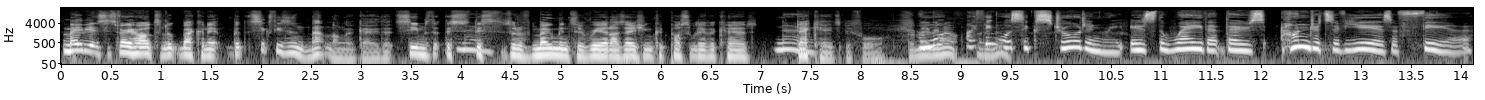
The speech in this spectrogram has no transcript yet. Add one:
Maybe it's, it's very hard to look back on it, but the 60s isn't that long ago. That seems that this No. this sort of moment of realization could possibly have occurred No. decades before, but maybe what- not. I don't think know. what's extraordinary is the way that those hundreds of years of fear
